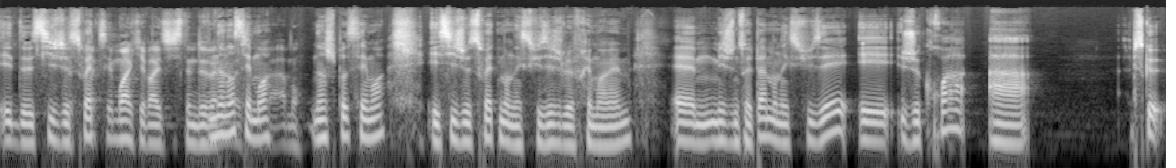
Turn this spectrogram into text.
et de si je souhaite. c'est moi qui ai parlé de système de Non, valeurs. non, et c'est moi. Ah bon. Non, je pense que c'est moi. Et si je souhaite m'en excuser, je le ferai moi-même. Euh, mais je ne souhaite pas m'en excuser. Et je crois à. Parce que.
